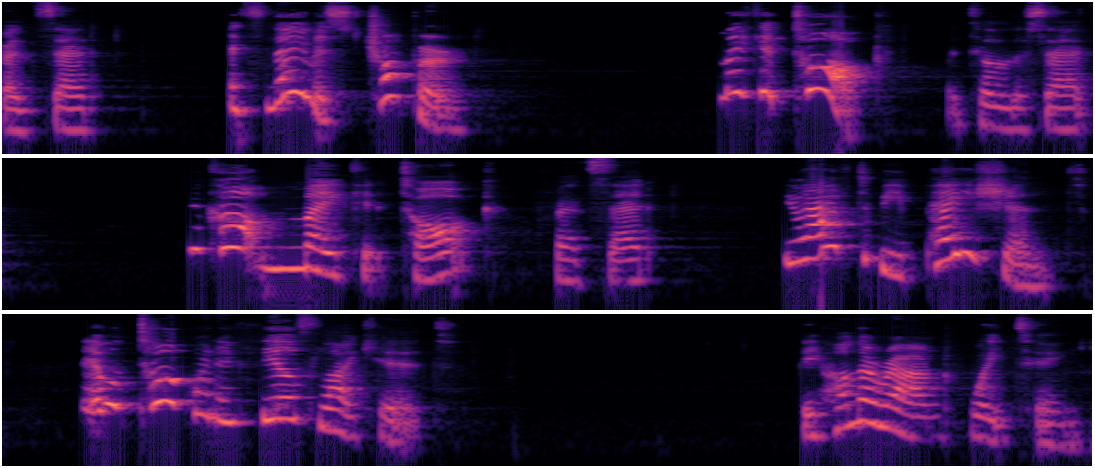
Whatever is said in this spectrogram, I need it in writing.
Fred said. Its name is Chopper. Make it talk, Matilda said. You can't make it talk, Fred said. You have to be patient. It will talk when it feels like it. They hung around waiting.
